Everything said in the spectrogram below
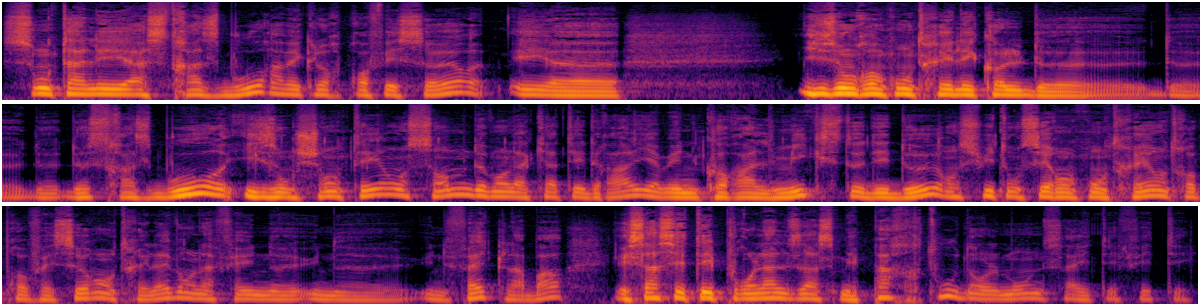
sont allés à Strasbourg avec leurs professeurs et euh, ils ont rencontré l'école de, de, de- de Strasbourg, ils ont chanté ensemble devant la cathédrale, il y avait une chorale mixte des deux, ensuite on s'est rencontrés entre professeurs, entre élèves, on a fait une, une, une fête là-bas, et ça c'était pour l'Alsace, mais partout dans le monde ça a été fêté.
